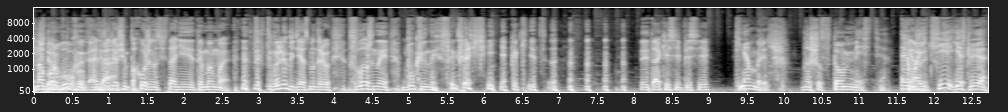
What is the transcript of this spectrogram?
набор букв, букв, а это, да. кстати, очень похоже на сочетание ТММ. Вы любите, я смотрю, сложные буквенные сокращения какие-то. Итак, и CPC. Кембридж на шестом месте. Кембридж. MIT, если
